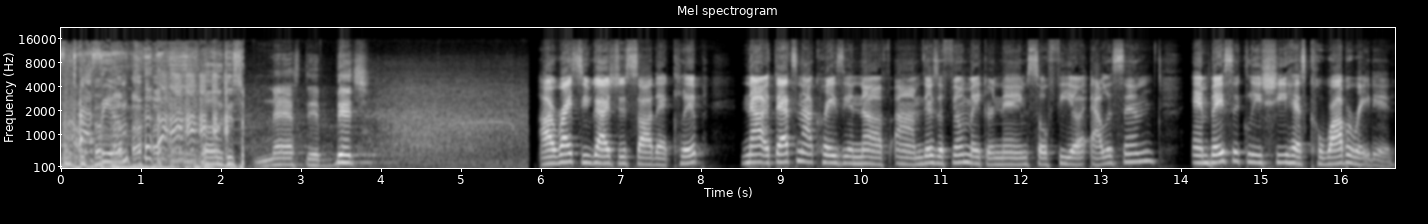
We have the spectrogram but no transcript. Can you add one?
potassium. oh, this Nasty bitch. All right, so you guys just saw that clip. Now, if that's not crazy enough, um, there's a filmmaker named Sophia Allison, and basically she has corroborated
